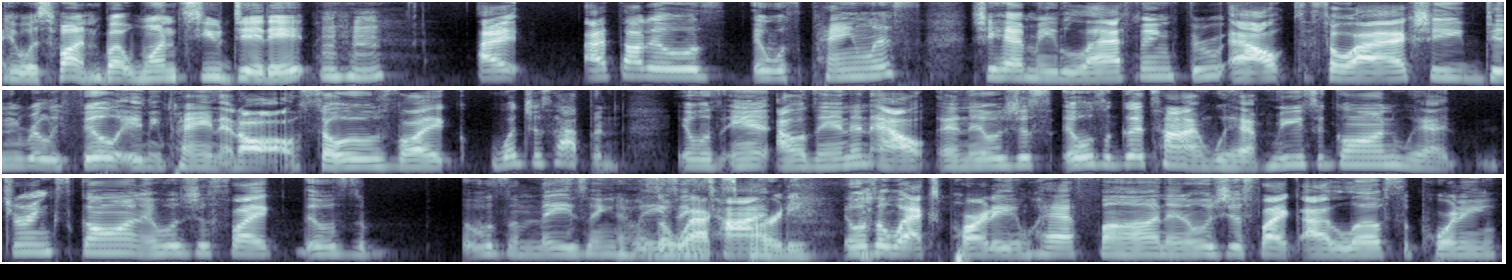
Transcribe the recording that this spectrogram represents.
it was fun. But once you did it, Mm-hmm. I I thought it was it was painless. She had me laughing throughout, so I actually didn't really feel any pain at all. So it was like, what just happened? It was in I was in and out, and it was just it was a good time. We had music going, we had drinks going. It was just like it was a it was amazing. It was a wax time. party. It was a wax party. We had fun, and it was just like I love supporting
